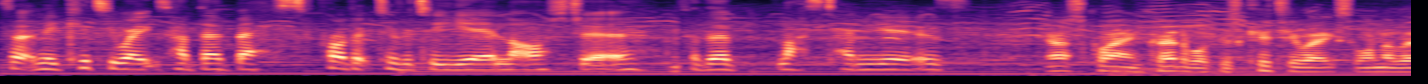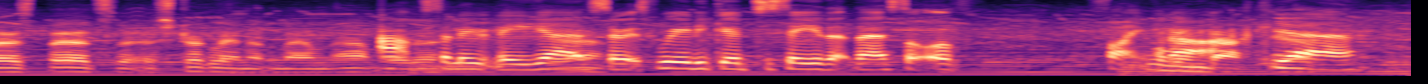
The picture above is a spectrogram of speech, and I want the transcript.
Certainly, kittiwakes had their best productivity year last year for the last 10 years. That's quite incredible, because kittiwakes are one of those birds that are struggling at the moment, aren't they? Absolutely, yeah. yeah. So it's really good to see that they're sort of fighting Pulling back, yeah. yeah.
